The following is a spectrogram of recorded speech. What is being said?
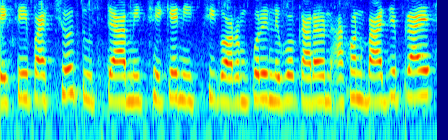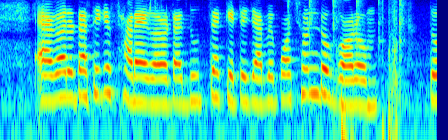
দেখতেই পাচ্ছ, দুধটা আমি ছেঁকে নিচ্ছি, গরম করে নেব, কারণ এখন বাজে প্রায় এগারোটা থেকে সাড়ে এগারোটা, দুধটা কেটে যাবে প্রচণ্ড গরম। তো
